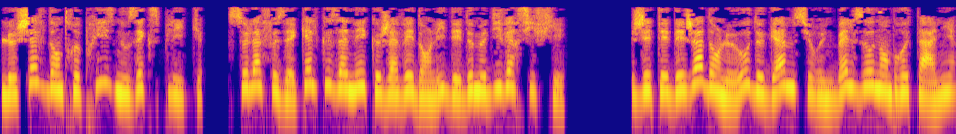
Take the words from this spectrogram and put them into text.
Le chef d'entreprise nous explique, cela faisait quelques années que j'avais dans l'idée de me diversifier. J'étais déjà dans le haut de gamme sur une belle zone en Bretagne,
